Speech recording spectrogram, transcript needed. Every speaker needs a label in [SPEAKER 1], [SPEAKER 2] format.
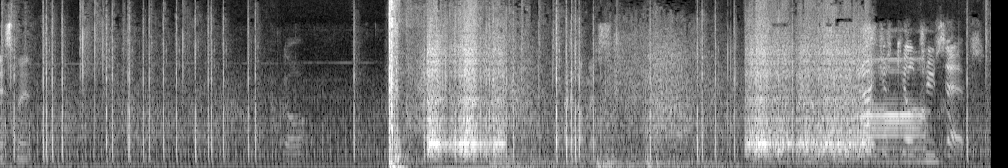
[SPEAKER 1] missed it. I
[SPEAKER 2] just killed um, two sets.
